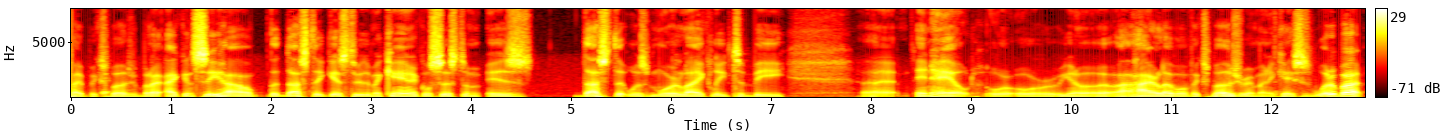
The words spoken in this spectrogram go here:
type exposure. But I, I, can see how the dust that gets through the mechanical system is dust that was more likely to be uh, inhaled or, or you know a higher level of exposure in many cases. What about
